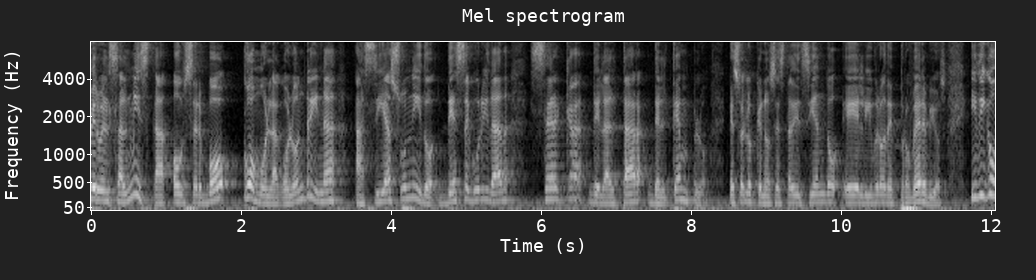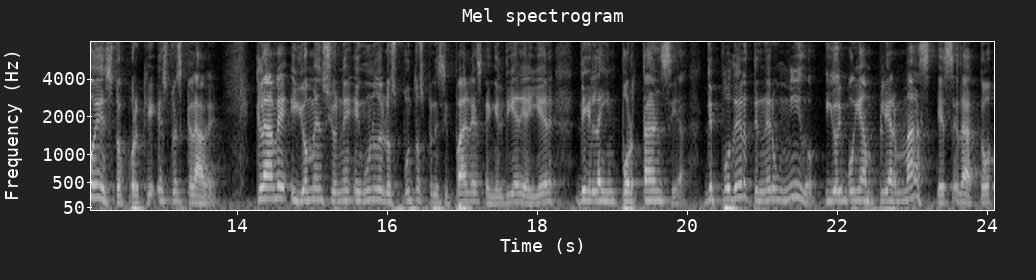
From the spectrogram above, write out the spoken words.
pero el salmista observó cómo la golondrina hacía su nido de seguridad cerca del altar del templo. Eso es lo que nos está diciendo el libro de Proverbios. Y digo esto porque esto es clave clave y yo mencioné en uno de los puntos principales en el día de ayer de la importancia de poder tener un nido y hoy voy a ampliar más ese dato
